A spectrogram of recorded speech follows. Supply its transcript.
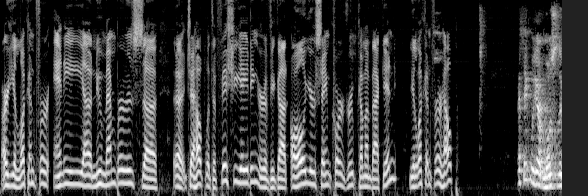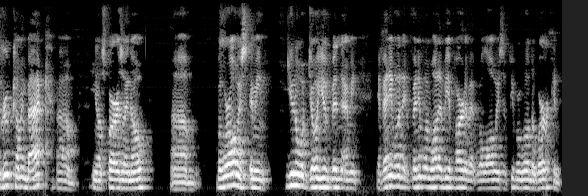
Are you looking for any uh, new members to help with officiating, or have you got all your same core group coming back in? You looking for help? I think we got most of the group coming back. Um, you know, as far as I know, um, but we're always. I mean, you know what, Joe, you've been. I mean, if anyone if anyone wanted to be a part of it, we'll always. If people are willing to work and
